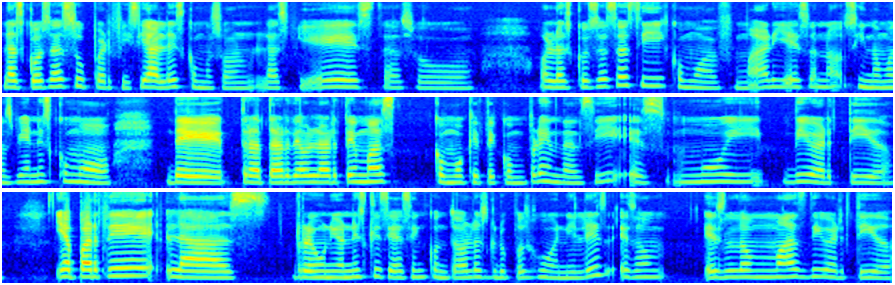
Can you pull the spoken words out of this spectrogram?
las cosas superficiales como son las fiestas o, o las cosas así como de fumar y eso, no, sino más bien es como de tratar de hablar temas como que te comprendan, ¿sí? Es muy divertido. Y aparte las reuniones que se hacen con todos los grupos juveniles, eso es lo más divertido.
